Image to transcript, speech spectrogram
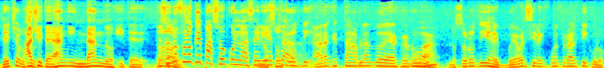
De hecho, los, Ah, si te dejan guindando. y te, no, Eso no, no, fue lo que pasó con la serie los esta. otros días, ahora que estás hablando de renovar, los otros días, voy a ver si le encuentro el artículo.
